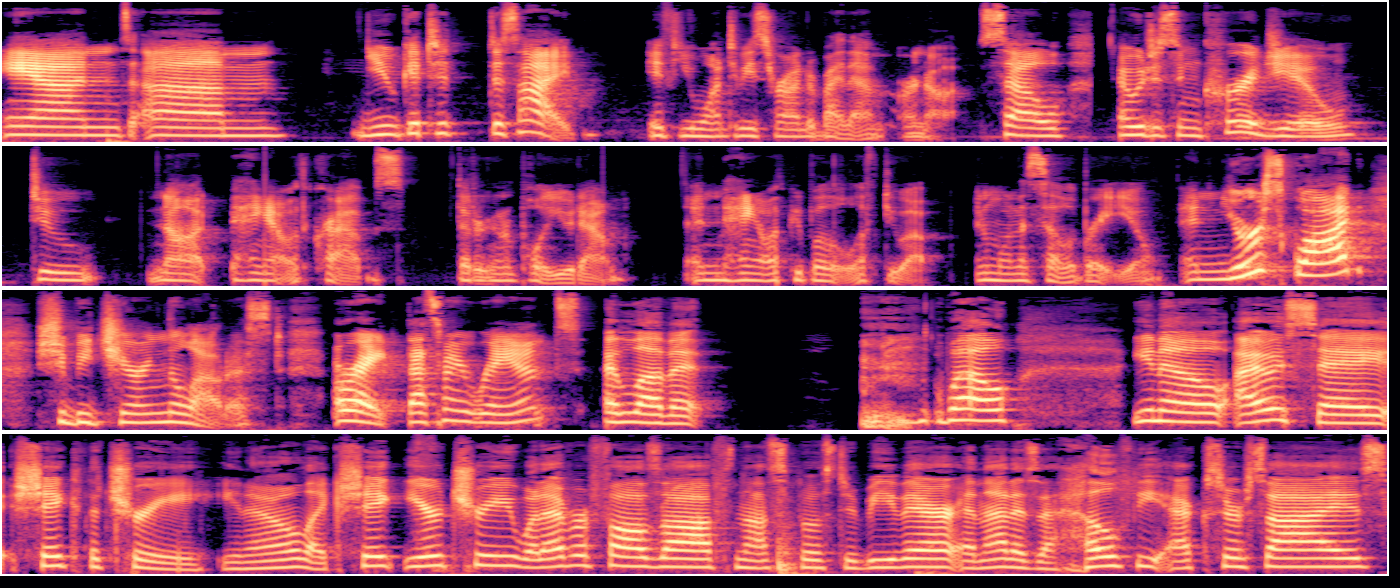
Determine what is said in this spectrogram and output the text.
And um, you get to decide if you want to be surrounded by them or not. So I would just encourage you to not hang out with crabs that are going to pull you down and hang out with people that lift you up and want to celebrate you. And your squad should be cheering the loudest. All right, that's my rant. I love it. well, you know, I always say shake the tree, you know, like shake your tree, whatever falls off is not supposed to be there. And that is a healthy exercise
